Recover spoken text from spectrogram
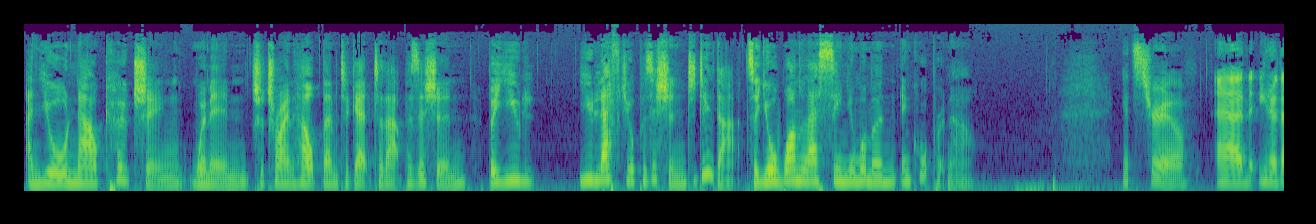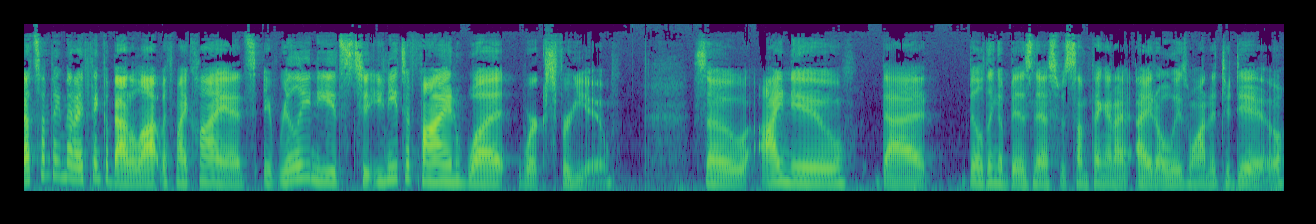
and you're now coaching women to try and help them to get to that position, but you you left your position to do that. So you're one less senior woman in corporate now. It's true. And you know, that's something that I think about a lot with my clients. It really needs to you need to find what works for you. So I knew that building a business was something that I, would always wanted to do.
